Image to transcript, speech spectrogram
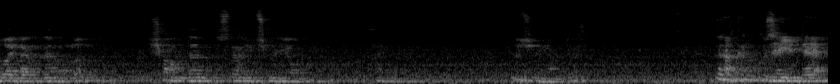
subaylarından olup şu anda nüfusları 3 milyon e, 3 milyondur. Irak'ın kuzeyinde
